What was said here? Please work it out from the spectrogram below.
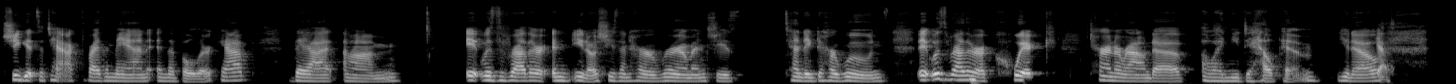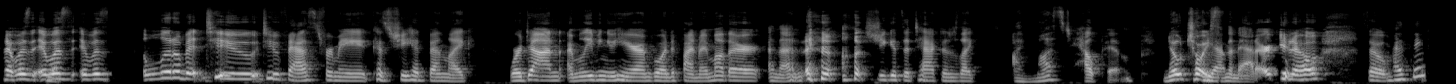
she gets attacked by the man in the bowler cap that um it was rather and you know, she's in her room and she's tending to her wounds. It was rather a quick turnaround of, oh, I need to help him, you know? Yes. That was it Yeah. was it was a little bit too too fast for me because she had been like we're done. I'm leaving you here. I'm going to find my mother. And then she gets attacked and is like, I must help him. No choice Yeah. in the matter, you know? So, i think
